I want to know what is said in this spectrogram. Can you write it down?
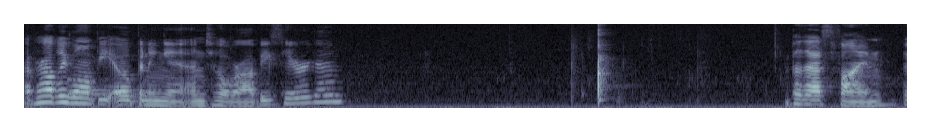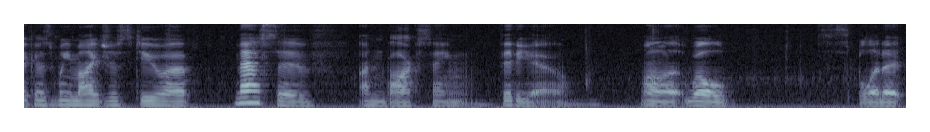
I probably won't be opening it until Robbie's here again. But that's fine, because we might just do a massive unboxing video. Well, we'll split it,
